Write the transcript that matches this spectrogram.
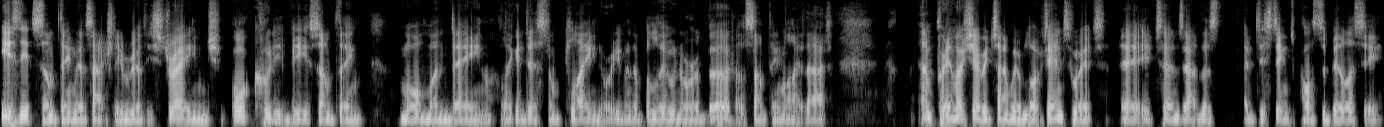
is it something that's actually really strange, or could it be something more mundane, like a distant plane, or even a balloon or a bird, or something like that? And pretty much every time we've looked into it, uh, it turns out there's a distinct possibility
